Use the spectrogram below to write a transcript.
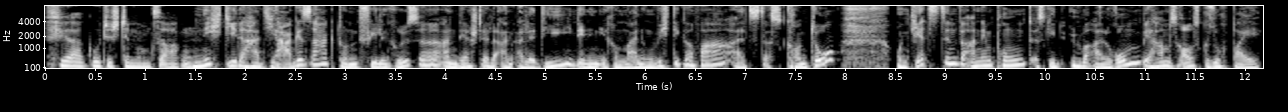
für gute Stimmung sorgen. Nicht jeder hat Ja gesagt und viele Grüße an der Stelle an alle die, denen ihre Meinung wichtiger war als das Konto. Und jetzt sind wir an dem Punkt, es geht überall rum. Wir haben es rausgesucht bei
